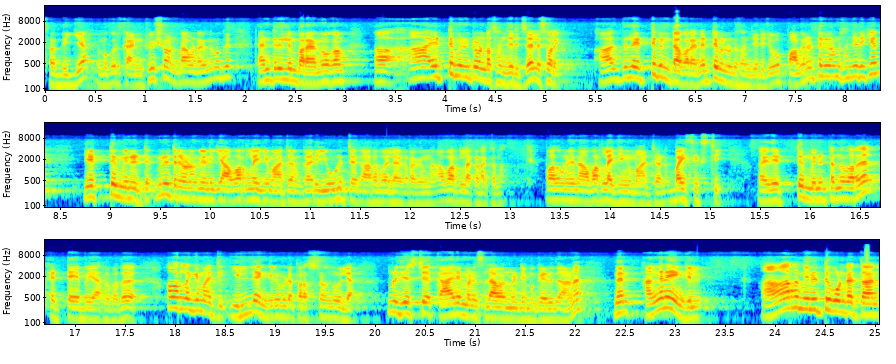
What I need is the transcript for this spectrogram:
ശ്രദ്ധിക്കുക. നമുക്കൊരു കൺഫ്യൂഷൻ ഉണ്ടാവണമെങ്കിൽ നമുക്ക് രണ്ട് രീതിയിലും പറയാം. നോക്കാം. ആ, എട്ട് മിനിറ്റ് കൊണ്ട് സഞ്ചരിച്ചത് അല്ലേ? സോറി ആദ്യത്തിൽ എട്ട് മിനിറ്റാ പറയാം എട്ട് മിനിറ്റ് സഞ്ചരിച്ചു. അപ്പോൾ പതിനെട്ട് കിലോമീറ്റർ സഞ്ചരിക്കാൻ എട്ട് മിനിറ്റ് മിനിറ്റ് വേണമെങ്കിൽ എനിക്ക് അവറിലേക്ക് മാറ്റാം. കാര്യം യൂണിറ്റ് ഒക്കെ അറുപതിലാണ് കിടക്കുന്ന അവറിലാണ് കിടക്കുന്ന. അപ്പോൾ അതുകൊണ്ട് ഞാൻ അവറിലേക്ക് അങ്ങ് മാറ്റാണ് ബൈ സിക്സ്റ്റി അതായത് എട്ട് മിനിറ്റ് എന്ന് പറഞ്ഞാൽ എട്ട് ബൈ അറുപത്. അവറിലേക്ക് മാറ്റി. ഇല്ലെങ്കിലും ഇവിടെ പ്രശ്നമൊന്നുമില്ല. നമ്മൾ ജസ്റ്റ് കാര്യം മനസ്സിലാവാൻ വേണ്ടി നമുക്ക് എഴുതാണ്. ദെൻ അങ്ങനെയെങ്കിൽ ആറ് മിനിറ്റ് കൊണ്ടെത്താൻ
